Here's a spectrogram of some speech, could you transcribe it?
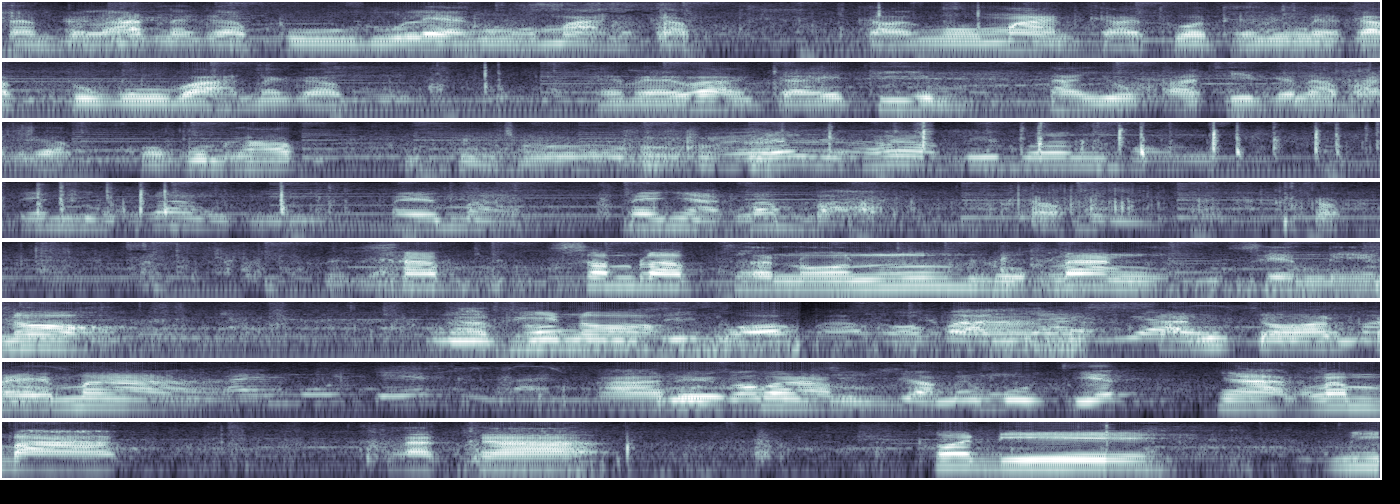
สันปรัดนะครับผู้ดูแลงบประมาณนะครับการงบประมาณการทั่วถึงนะครับทุกหมู่บ้านนะครับให้ไว้วางใจทีมนายกอาทิตย์กนพัฒน์ครับขอบคุณครับแล้วสภาพไปเบิ้งมอง เป็นลูกร่างที่ไปมากไปยากลำบากครับครับ ครับสำหรับถนนลูกร่างเส้นนี้เนอกพี่น้องอ่าสัญจรไปมาไปมูเจ็ดหลานอ่าด้วยความเชื่อไม่มูเจ็ดยากลำบากแล้วก็พอดีมี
